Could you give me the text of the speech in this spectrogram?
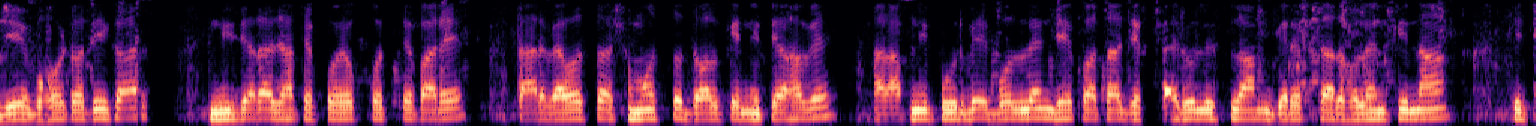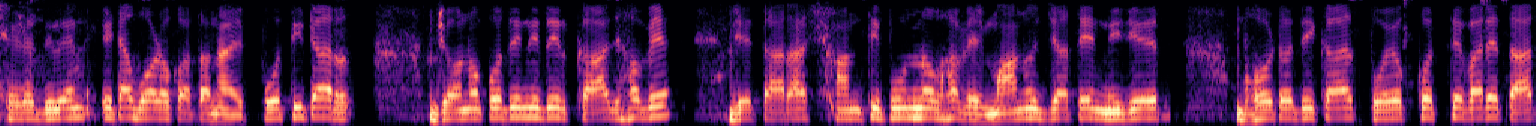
যে ভোট অধিকার নিজেরা যাতে প্রয়োগ করতে পারে, তার ব্যবস্থা সমস্ত দলকে নিতে হবে। আর আপনি পূর্বে বললেন যে কথা যে খায়রুল ইসলাম গ্রেফতার হলেন কি না, কি ছেড়ে দিলেন, এটা বড় কথা নয়। প্রতিটার জনপ্রতিনিধির কাজ হবে যে তারা শান্তিপূর্ণভাবে মানুষ যাতে নিজের ভোট অধিকার প্রয়োগ করতে পারে, তার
